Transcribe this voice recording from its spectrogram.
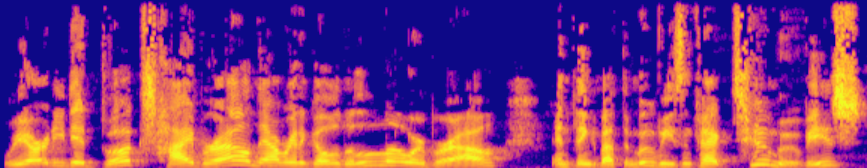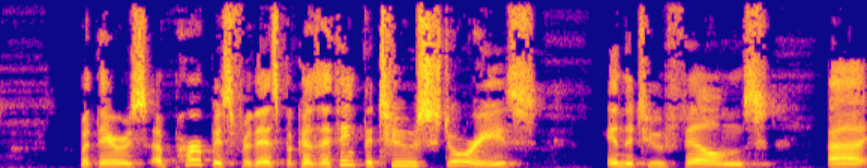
We already did books, highbrow. Now we're going to go a little lower brow and think about the movies. In fact, two movies. But there's a purpose for this because I think the two stories in the two films uh,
